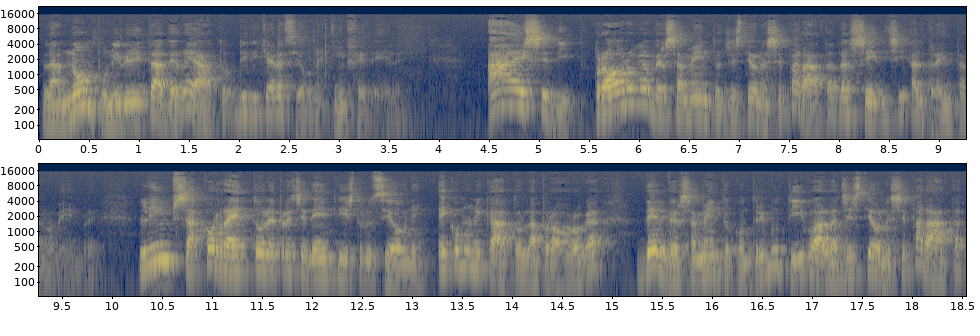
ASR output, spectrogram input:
la non punibilità del reato di dichiarazione infedele. ASD proroga versamento gestione separata dal 16 al 30 novembre l'INPS ha corretto le precedenti istruzioni e comunicato la proroga del versamento contributivo alla gestione separata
